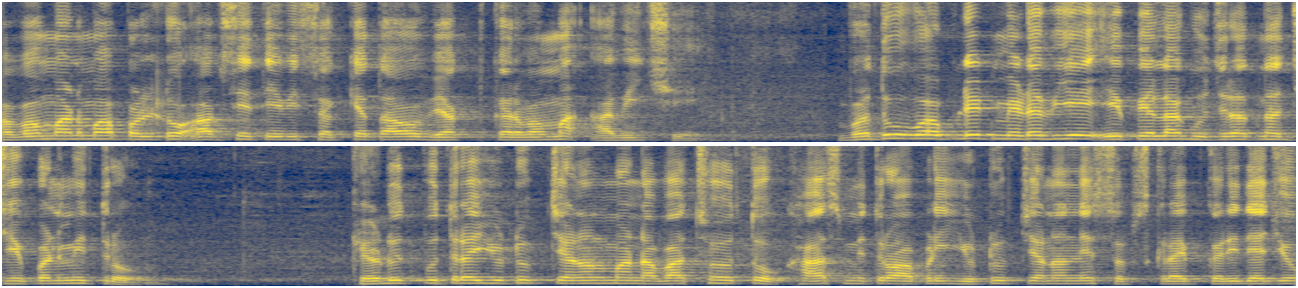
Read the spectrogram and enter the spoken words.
હવામાનમાં પલટો આવશે તેવી શક્યતાઓ વ્યક્ત કરવામાં આવી છે. વધુ અપડેટ મેળવીએ એ પહેલાં ગુજરાતના જે પણ મિત્રો. ખેડૂત પુત્ર યુટ્યુબ ચેનલમાં નવા છો તો ખાસ મિત્રો આપણી યુટ્યુબ ચેનલને સબસ્ક્રાઈબ કરી દેજો.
